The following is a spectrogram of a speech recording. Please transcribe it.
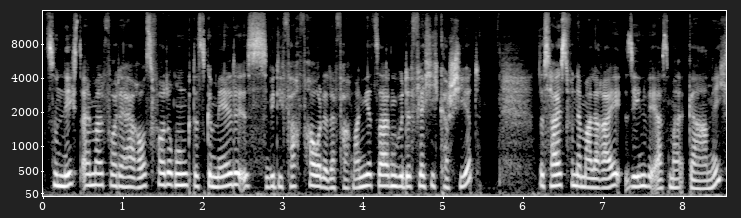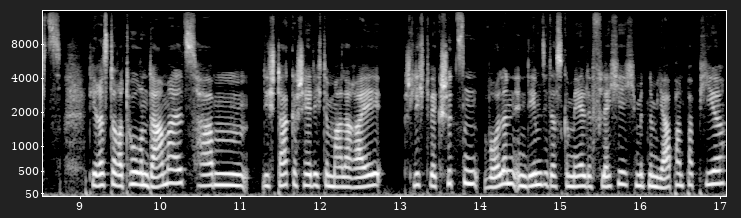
Zunächst einmal vor der Herausforderung, das Gemälde ist, wie die Fachfrau oder der Fachmann jetzt sagen würde, flächig kaschiert. Das heißt, von der Malerei sehen wir erstmal gar nichts. Die Restauratoren damals haben die stark geschädigte Malerei schlichtweg schützen wollen, indem sie das Gemälde flächig mit einem Japanpapier,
